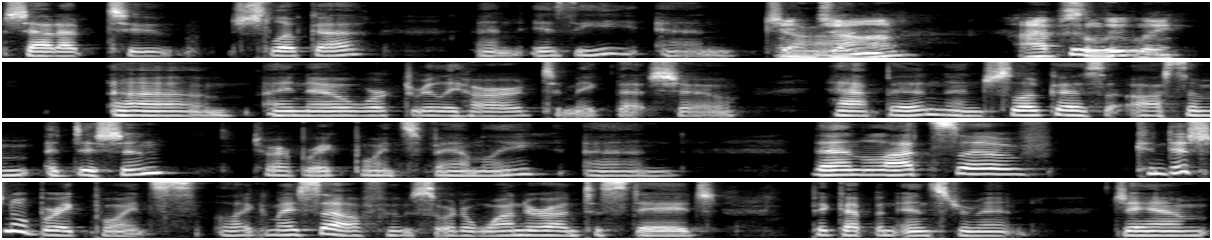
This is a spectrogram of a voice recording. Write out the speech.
shout out to Shloka and Izzy and John. And John, absolutely. Who, um, I know worked really hard to make that show happen. And Shloka is an awesome addition to our Breakpoints family. And then lots of conditional breakpoints, like myself, who sort of wander onto stage, pick up an instrument, jam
